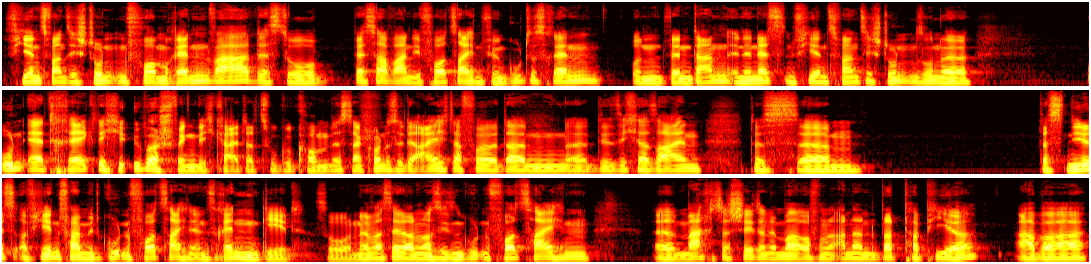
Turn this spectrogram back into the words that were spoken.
24 Stunden vorm Rennen war, desto besser waren die Vorzeichen für ein gutes Rennen. Und wenn dann in den letzten 24 Stunden so eine unerträgliche Überschwänglichkeit dazu gekommen ist, dann konntest du dir eigentlich davor dann äh, dir sicher sein, dass, ähm, dass Nils auf jeden Fall mit guten Vorzeichen ins Rennen geht. So, ne, was er dann aus diesen guten Vorzeichen äh, macht, das steht dann immer auf einem anderen Blatt Papier. Aber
